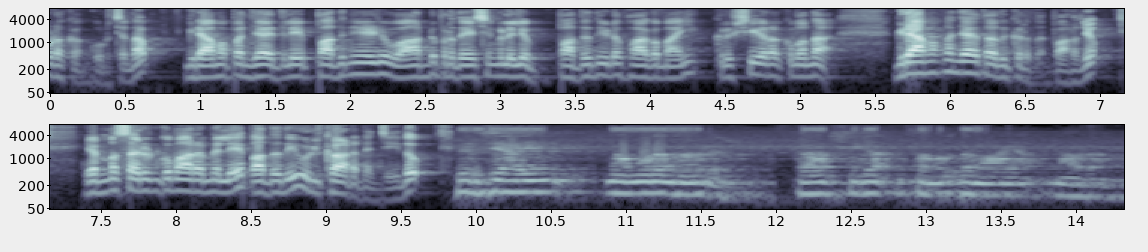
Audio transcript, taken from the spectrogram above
തുടക്കം കുറിച്ചത്. ഗ്രാമപഞ്ചായത്തിലെ പതിനേഴ് വാർഡ് പ്രദേശങ്ങളിലും പദ്ധതിയുടെ ഭാഗമായി കൃഷി ഇറക്കുമെന്ന് ഗ്രാമപഞ്ചായത്ത് അധികൃതർ പറഞ്ഞു. M S Arunkumar M L A പദ്ധതി ഉദ്ഘാടനം ചെയ്തു. തീർച്ചയായും നമ്മുടെ നാട് കാർഷിക സമൃദ്ധമായ നാടാണ്.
